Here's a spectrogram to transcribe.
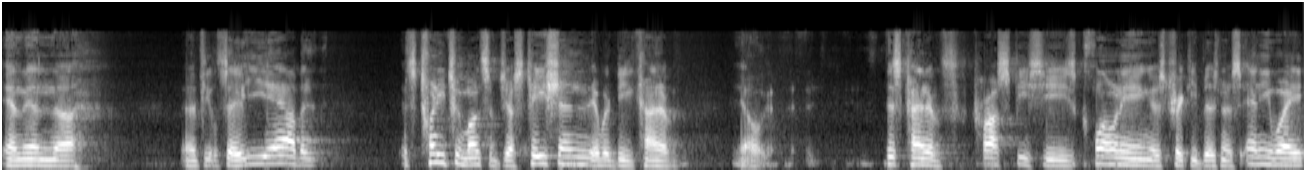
And then uh, and people say, yeah, but it's 22 months of gestation. It would be kind of, you know, this kind of cross species cloning is tricky business anyway.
